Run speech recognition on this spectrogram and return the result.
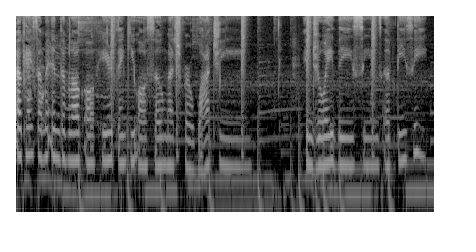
Okay, so I'm gonna end the vlog off here. Thank you all so much for watching. Enjoy these scenes of DC.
